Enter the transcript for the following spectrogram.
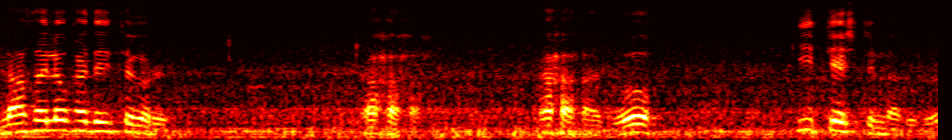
না চাইলেও খাইতে ইচ্ছে করে। আহা হা আহা হা গো কি টেস্টের নাড়ু গো।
